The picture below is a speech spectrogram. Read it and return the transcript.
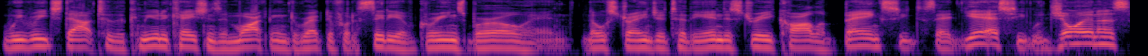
we reached out to the communications and marketing director for the city of Greensboro, and no stranger to the industry, Carla Banks. She said yes, she would join us.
